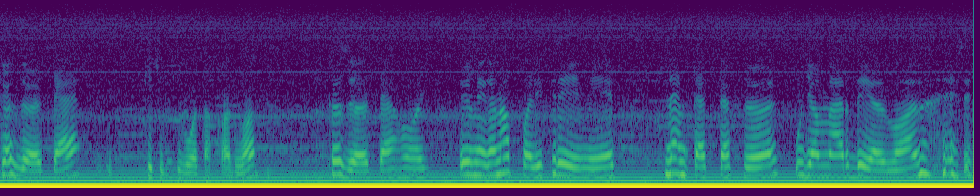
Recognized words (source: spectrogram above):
közölte, kicsit ki volt akadva, közölte, hogy ő még a nappali krémét nem tette föl, ugyan már dél van, és egy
